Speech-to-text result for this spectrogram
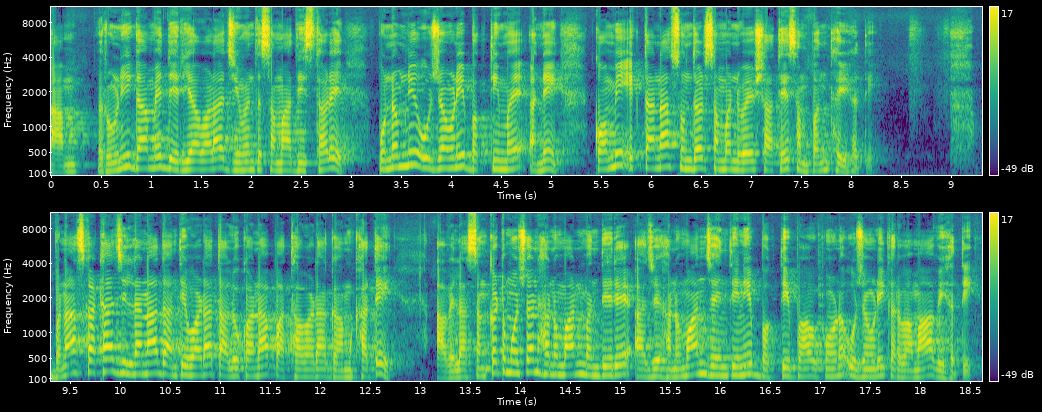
આમ, રૂણી ગામે દેરિયાવાળા જીવંત સમાધિ સ્થળે પૂનમની ઉજવણી ભક્તિમય અને કોમી એકતાના સુંદર સમન્વય સાથે સંપન્ન થઈ હતી. બનાસકાંઠા જિલ્લાના દાંતીવાડા તાલુકાના પાથાવાડા ગામ ખાતે આવેલા સંકટમોચન હનુમાન મંદિરે આજે હનુમાન જયંતીની ભક્તિભાવપૂર્ણ ઉજવણી કરવામાં આવી હતી.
